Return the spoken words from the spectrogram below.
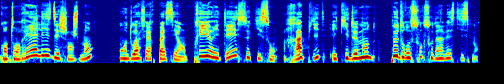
Quand on réalise des changements, on doit faire passer en priorité ceux qui sont rapides et qui demandent peu de ressources ou d'investissement.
